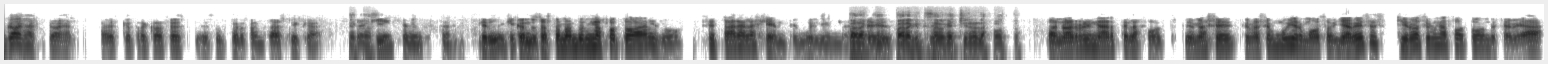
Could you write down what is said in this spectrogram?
go ahead, go ahead. ¿Sabes qué otra cosa es súper fantástica ¿Qué de cosa? aquí? Que, me gusta? que, que cuando estás tomando una foto a algo, separa a la gente, muy linda. Para Se- que, para que te se- salga chida la foto. para no arruinarte la foto. Se me hace, se me hace muy hermoso. Y a veces quiero hacer una foto donde se vea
